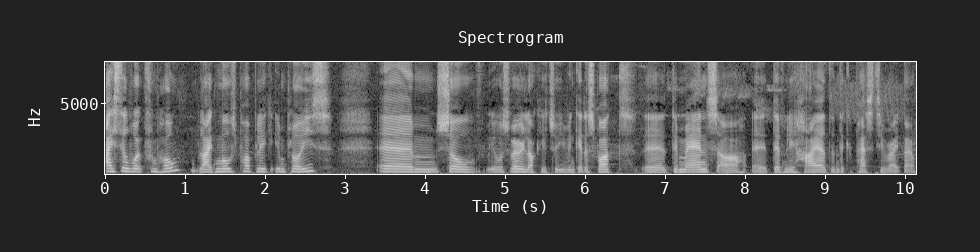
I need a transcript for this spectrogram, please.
I still work from home, like most public employees, um, so it was very lucky to even get a spot. Uh, demands are uh, definitely higher than the capacity right now.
